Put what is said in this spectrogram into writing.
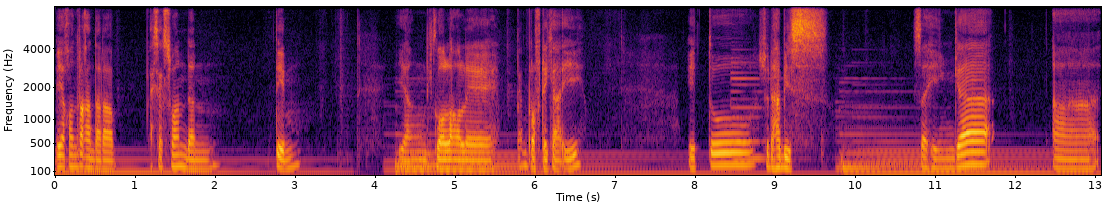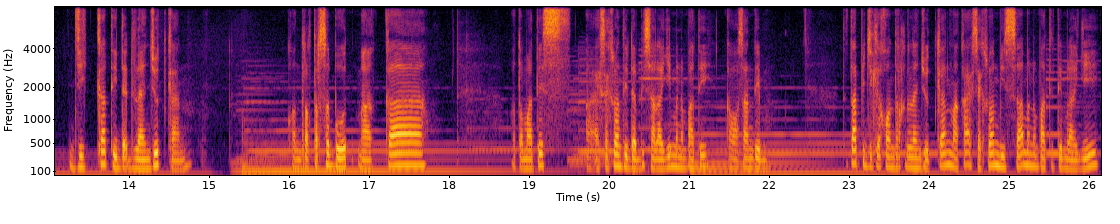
ya kontrak antara XX1 dan tim yang dikelola oleh Pemprov DKI itu sudah habis. Sehingga uh, jika tidak dilanjutkan kontrak tersebut maka otomatis uh, XX1 tidak bisa lagi menempati kawasan tim. Tetapi jika kontrak dilanjutkan maka XX1 bisa menempati tim lagi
